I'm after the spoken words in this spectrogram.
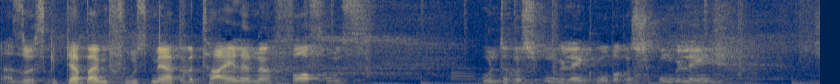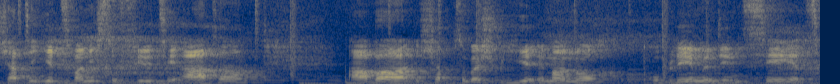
also es gibt ja beim Fuß mehrere Teile, ne? Vorfuß, unteres Sprunggelenk, oberes Sprunggelenk. Ich hatte hier zwar nicht so viel Theater, aber ich habe zum Beispiel hier immer noch Probleme, den C jetzt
